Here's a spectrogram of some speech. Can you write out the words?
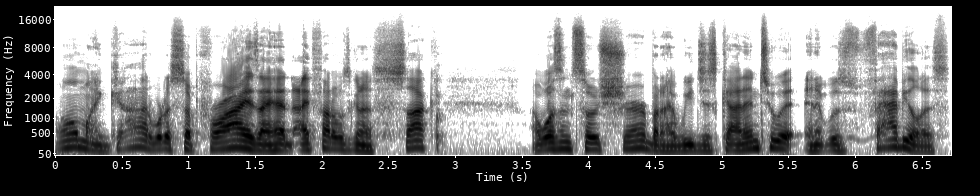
Oh my god, what a surprise! I had. I thought it was gonna suck. I wasn't so sure, but I, we just got into it, and it was fabulous.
